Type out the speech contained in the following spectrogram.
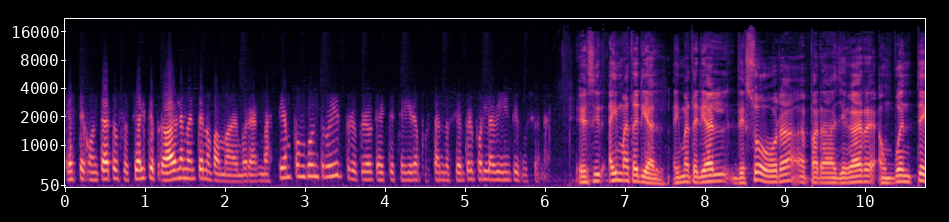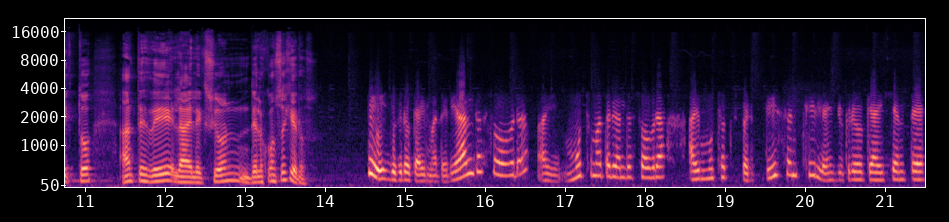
este contrato social que probablemente nos vamos a demorar más tiempo en construir, pero creo que hay que seguir apostando siempre por la vía institucional. Es decir, hay material, hay material de sobra para llegar a un buen texto antes de la elección de los consejeros. Sí, yo creo que hay material de sobra, hay mucho material de sobra, hay mucha expertise en Chile. Yo creo que hay gente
